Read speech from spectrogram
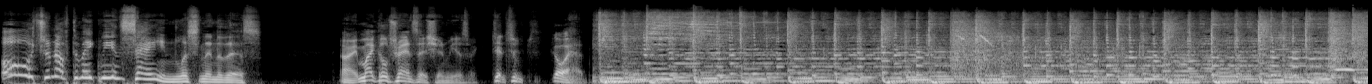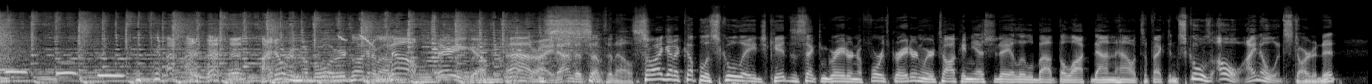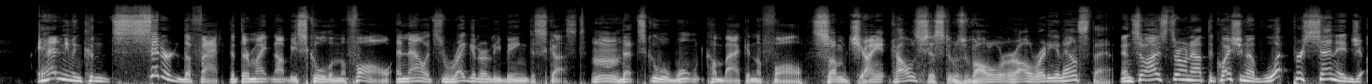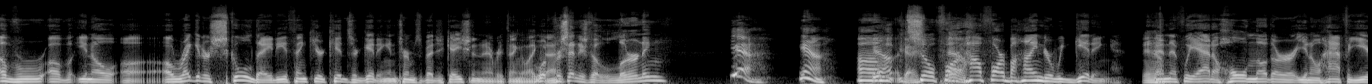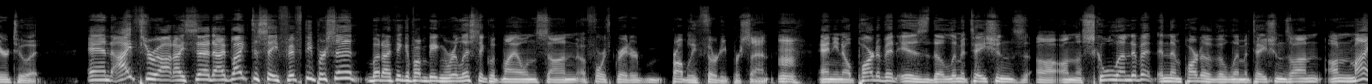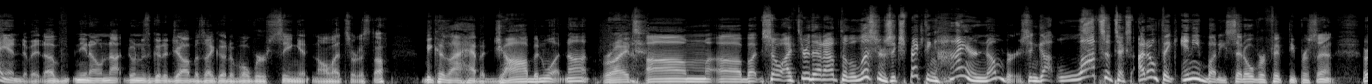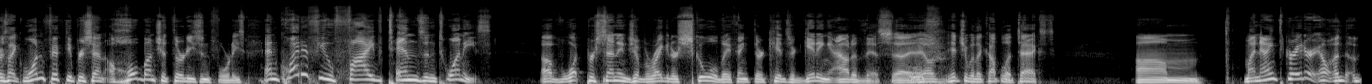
Oh, it's enough to make me insane listening to this. All right, Michael, transition music. Go ahead. I don't remember what we were talking about. No, there you go. All right, on to something else. So I got a couple of school age kids, a second grader and a fourth grader, and we were talking yesterday a little about the lockdown and how it's affecting schools. Oh, I know what started it. I hadn't even considered the fact that there might not be school in the fall, and now it's regularly being discussed that school won't come back in the fall. Some giant college systems have al- already announced that. And so I was throwing out the question of what percentage of of you know uh, a regular school day do you think your kids are getting in terms of education and everything like what that? What percentage of learning? Yeah, yeah. Um, Yeah, okay. So far, Yeah. how far behind are we getting? Yeah. And if we add a whole nother, you know, half a year to it, And I threw out, I said, I'd like to say 50%, but I think if I'm being realistic with my own son, a fourth grader, probably 30%. Hmm. And, you know, part of it is the limitations uh, on the school end of it, and then part of the limitations on, on my end of it, of, you know, not doing as good a job as I could of overseeing it and all that sort of stuff because I have a job and whatnot. Right. Um, uh, but so I threw that out to the listeners expecting higher numbers and got lots of texts. I don't think anybody said over 50%. There was like one 50%, a whole bunch of 30s and 40s, and quite a few 5, 10s, and 20s of what percentage of a regular school they think their kids are getting out of this. Uh, I'll hit you with a couple of texts. Um, my ninth grader,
